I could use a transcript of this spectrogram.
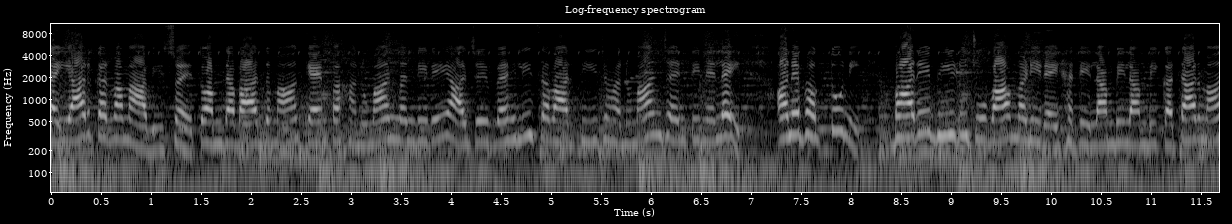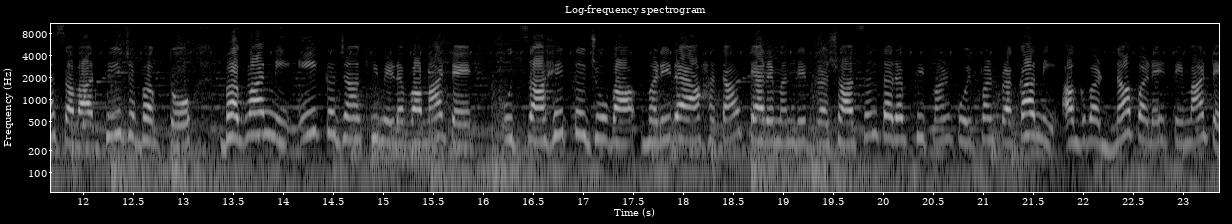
તૈયાર કરવામાં આવી છે. તો અમદાવાદમાં કેમ્પ હનુમાન મંદિરે આજે વહેલી સવારથી જ હનુમાન જયંતિને લઈ અને ભક્તોની ભારે ભીડ જોવા મળી રહી હતી. લાંબી લાંબી કતારમાં સવારથી જ ભક્તો ભગવાનની એક ઝાંખી મેળવવા માટે ઉત્સાહિત જોવા મળી રહ્યા હતા. ત્યારે મંદિર પ્રશાસન તરફથી પણ કોઈ પણ પ્રકારની અગવડ ન પડે તે માટે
